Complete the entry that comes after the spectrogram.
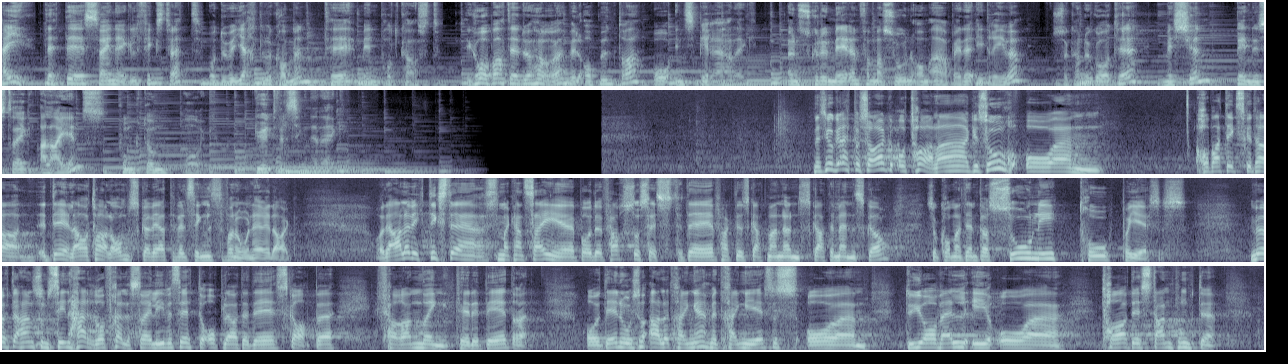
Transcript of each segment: Hei, dette er Svein Egil Fikstvedt, og du er hjertelig velkommen til min podkast. Jeg håper at det du hører vil oppmuntre og inspirere deg. Ønsker du mer informasjon om arbeidet i drivet, så kan du gå til mission-alliance.org. Gud velsigne deg. Vi skal gå rett på sak og tale Guds ord. og um, håper at jeg skal ta, dele og tale om skal være til velsignelse for noen her i dag. Og Det aller viktigste som man kan si, eh, både først og sist, det er faktisk at man ønsker at mennesker som kommer til en personlig tro på Jesus. Møte han som sin herre og frelser i livet sitt og oppleve at det skaper forandring til det bedre. Og Det er noe som alle trenger. Vi trenger Jesus. og um, Du gjør vel i å uh, ta det standpunktet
